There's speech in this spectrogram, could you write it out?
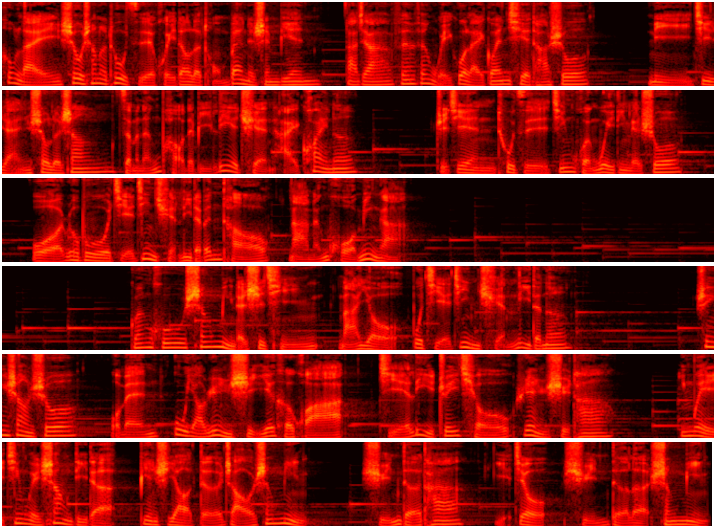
后来，受伤的兔子回到了同伴的身边。大家纷纷围过来关切他，说：“你既然受了伤，怎么能跑得比猎犬还快呢？”只见兔子惊魂未定地说：“我若不竭尽全力的奔逃，哪能活命啊？”关乎生命的事情，哪有不竭尽全力的呢？圣经上说：“我们务要认识耶和华。”竭力追求认识他，因为敬畏上帝的，便是要得着生命；寻得他，也就寻得了生命。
